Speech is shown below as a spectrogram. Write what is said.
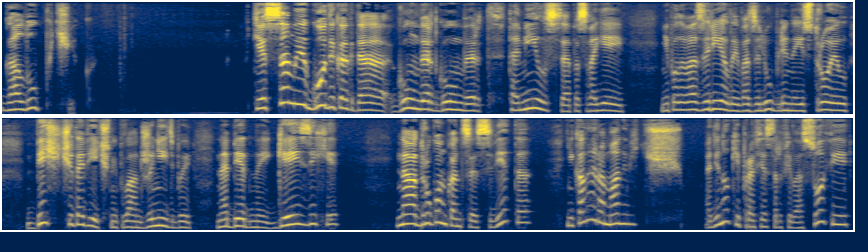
Голубчик. В те самые годы, когда Гумберт Гумберт томился по своей неполовозрелой возлюбленной и строил бесчеловечный план женитьбы на бедной Гейзихе, на другом конце света Николай Романович, одинокий профессор философии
